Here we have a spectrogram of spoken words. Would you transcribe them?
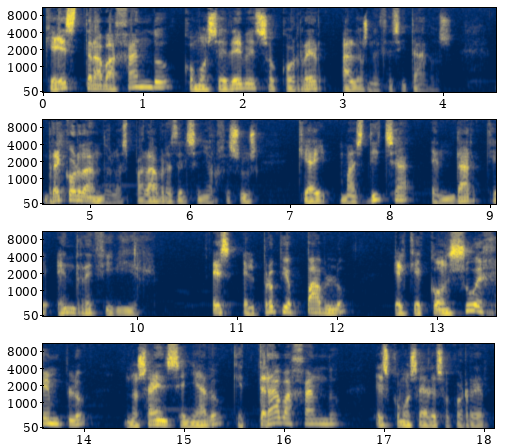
que es trabajando como se debe socorrer a los necesitados, recordando las palabras del Señor Jesús, que hay más dicha en dar que en recibir. Es el propio Pablo el que con su ejemplo nos ha enseñado que trabajando es como se ha de socorrer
